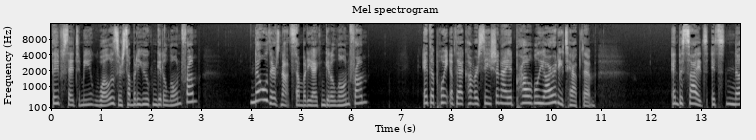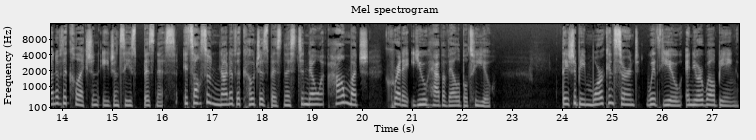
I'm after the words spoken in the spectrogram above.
they've said to me, Well, is there somebody you can get a loan from? No, there's not somebody I can get a loan from. At the point of that conversation, I had probably already tapped them. And besides, it's none of the collection agency's business. It's also none of the coach's business to know how much credit you have available to you. They should be more concerned with you and your well being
